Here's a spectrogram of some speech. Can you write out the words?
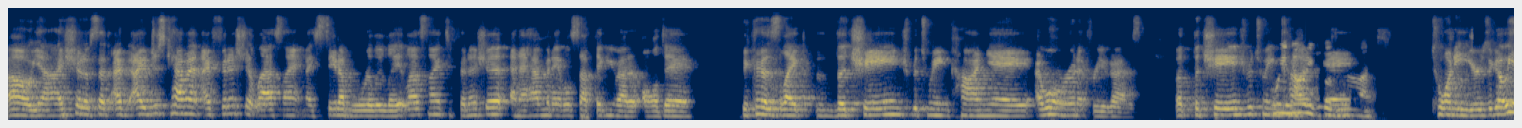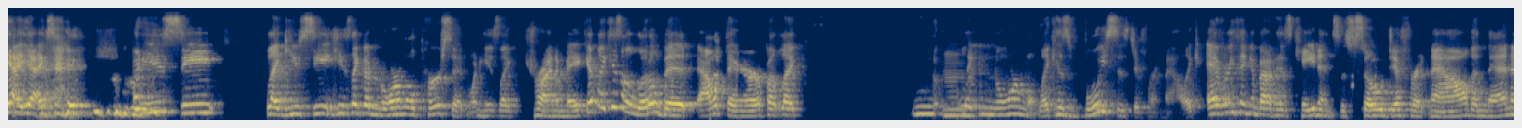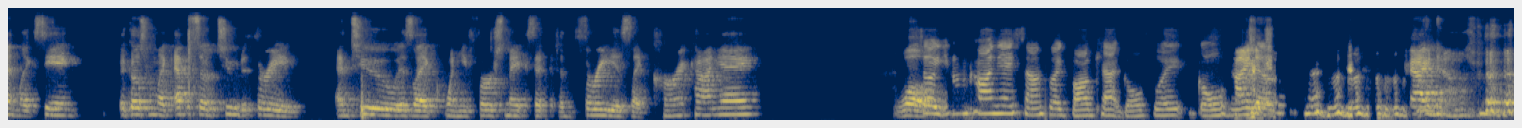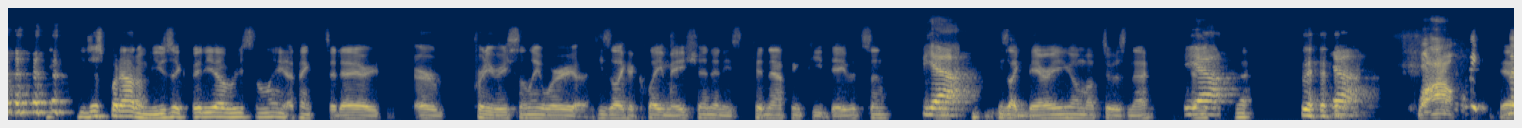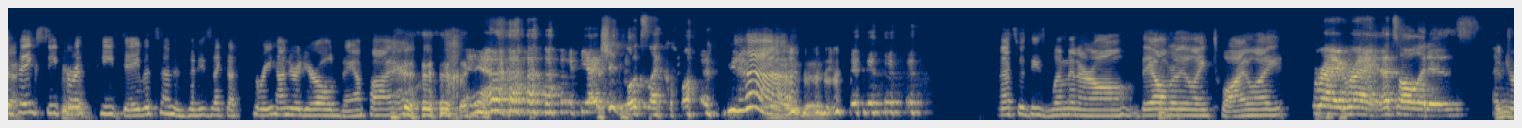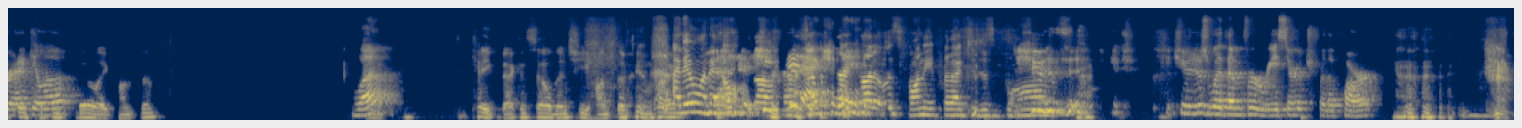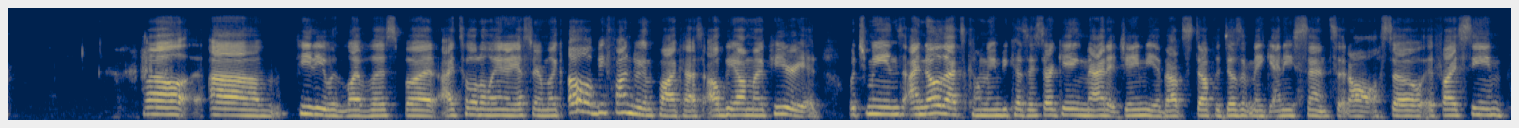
Oh, yeah. I should have said. I, I just haven't. I finished it last night, and I stayed up really late last night to finish it, and I haven't been able to stop thinking about it all day because, like, the change between Kanye. I won't ruin it for you guys, but the change between We know he Kanye goes nuts. 20 years ago. Yeah, yeah, exactly. but you see, like, you see, he's like a normal person when he's like trying to make it. Like, he's a little bit out there, but like, n- Mm. like normal. Like, his voice is different now. Like, everything about his cadence is so different now than then. And like, seeing it goes from like episode two to three, and two is like when he first makes it, and three is like current Kanye. Whoa. So young Kanye sounds like Bobcat Goldthwait. Gold. I know. I know. He just put out a music video recently, I think today or, or pretty recently, where he's like a claymation and he's kidnapping Pete Davidson. yeah. He's like burying him up to his neck. Yeah. yeah. Yeah. The big secret with Pete Davidson is that he's like a 300 year old vampire. Yeah. he actually looks like one. yeah. he does. That's what these women are all, they all really like Twilight. right, right. That's all it is. And Didn't Dracula. Beckinsale, like hunt them. What? Kate Beckinsale, didn't she hunt the vampire? I didn't want to help She it did, actually. I thought it was funny for that to just She bomb. was, she was just with him for research for the part. Well, um, Petey would love this, but I told Elena yesterday, I'm like, oh, it'll be fun doing the podcast. I'll be on my period, which means I know that's coming because I start getting mad at Jamie about stuff that doesn't make any sense at all. So if I seem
